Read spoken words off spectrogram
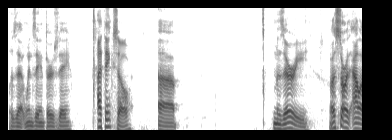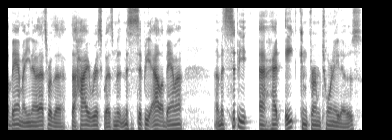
was that Wednesday and Thursday. I think so. Missouri. Well, let's start with Alabama. You know, that's where the, the high risk was. Mi- Mississippi, Alabama. Uh, Mississippi uh, had eight confirmed tornadoes.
